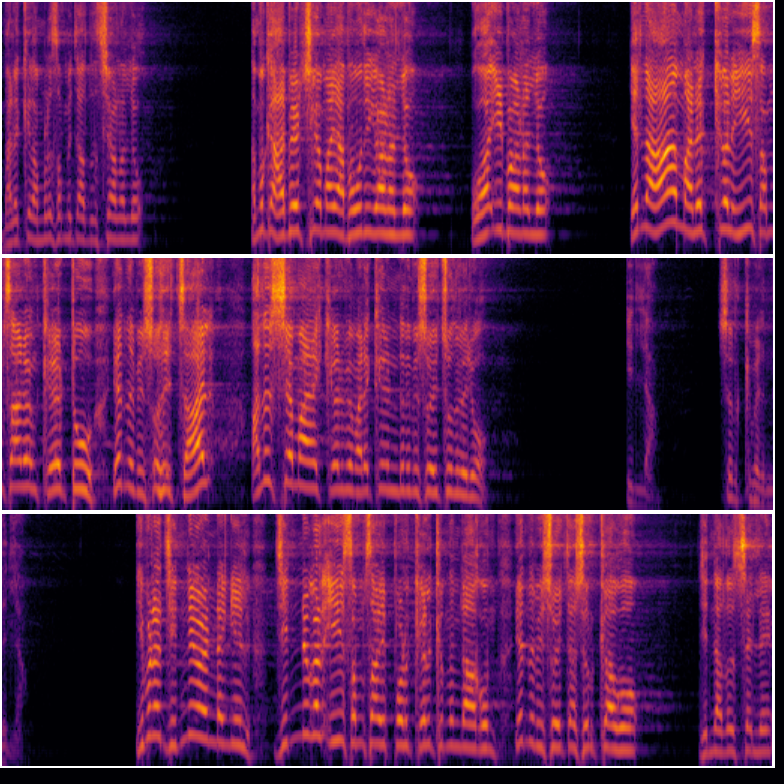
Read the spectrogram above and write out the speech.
മലക്ക് നമ്മളെ സംബന്ധിച്ച് അദൃശ്യമാണല്ലോ നമുക്ക് ആപേക്ഷികമായ അഭൗതികാണല്ലോ വായിബാണല്ലോ എന്നാൽ ആ മലക്കൾ ഈ സംസാരം കേട്ടു എന്ന് വിശ്വസിച്ചാൽ അദൃശ്യമായ കേൾവി മലക്കിനുണ്ടെന്ന് വിശ്വസിച്ചു എന്ന് വരുമോ? ഇല്ല. ശിർക്ക് വരുന്നില്ല. ഇവിടെ ജിന്നുകളുണ്ടെങ്കിൽ ജിന്നുകൾ ഈ സംസാരം ഇപ്പോൾ കേൾക്കുന്നുണ്ടാകും എന്ന് വിശ്വസിച്ചാൽ ശിർക്കാവോ? ജിന്ന് അദൃശ്യല്ലേ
